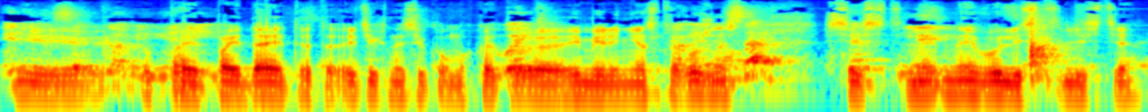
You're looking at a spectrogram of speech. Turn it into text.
и поедает это, этих насекомых, которые имели неосторожность сесть на, на его лист, листья.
